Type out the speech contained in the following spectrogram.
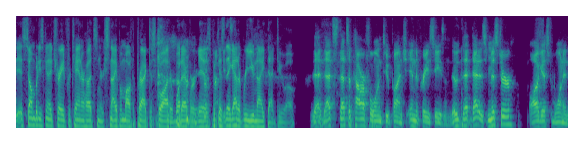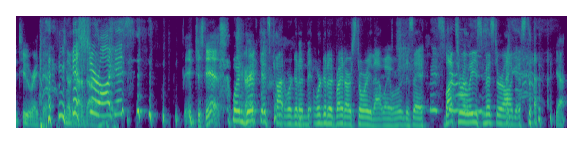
eh, somebody's going to trade for Tanner Hudson or snipe him off the practice squad or whatever it is because they got to reunite that duo. That, that's that's a powerful one-two punch in the preseason. That that is Mister August one and two right there. No Mr. August. it. It just is. when right? Griff gets cut, we're gonna we're gonna write our story that way. We're gonna say Bucks release Mr. August.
